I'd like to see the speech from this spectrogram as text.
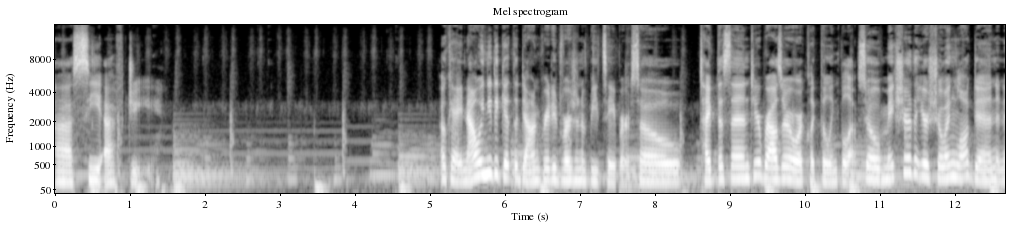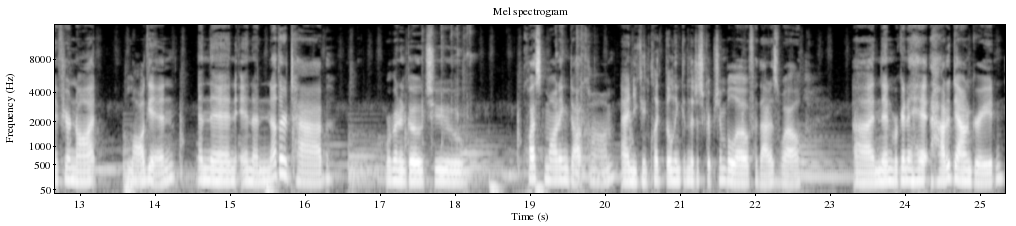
uh, CFG. Okay, now we need to get the downgraded version of Beat Saber. So type this into your browser or click the link below. So make sure that you're showing logged in, and if you're not, log in. And then in another tab, we're gonna go to questmodding.com and you can click the link in the description below for that as well. Uh, and then we're gonna hit how to downgrade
